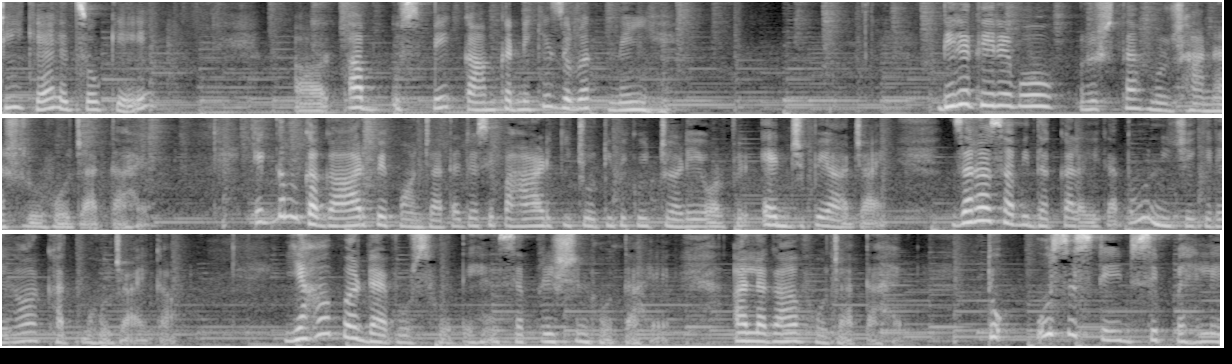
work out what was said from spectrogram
ठीक है इट्स ओके okay, और अब उस पर काम करने की ज़रूरत नहीं है। धीरे धीरे वो रिश्ता मुरझाना शुरू हो जाता है। एकदम कगार पे पहुँच जाता है, जैसे पहाड़ की चोटी पे कोई चढ़े और फिर एज पे आ जाए। ज़रा सा भी धक्का लगेगा तो वो नीचे गिरेगा और ख़त्म हो जाएगा। यहाँ पर डाइवोर्स होते हैं सेपरेशन होता है, अलगाव हो जाता है। तो उस स्टेज से पहले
